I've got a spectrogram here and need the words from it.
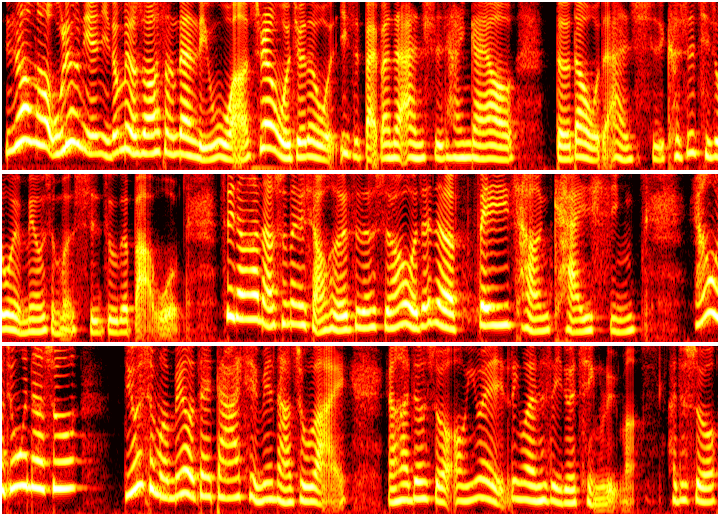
你知道吗？五六年你都没有收到圣诞礼物啊！虽然我觉得我一直百般的暗示他应该要得到我的暗示，可是其实我也没有什么十足的把握。所以当他拿出那个小盒子的时候，我真的非常开心。然后我就问他说：“你为什么没有在大家前面拿出来？”然后他就说：“哦，因为另外那是一对情侣嘛。”他就说：“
